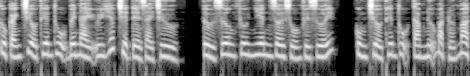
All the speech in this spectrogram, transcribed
Cửu cánh triều thiên thụ bên này uy hiếp triệt để giải trừ, Tử Dương phiêu nhiên rơi xuống phía dưới, cùng triều thiên thụ tam nữ mặt đối mặt.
